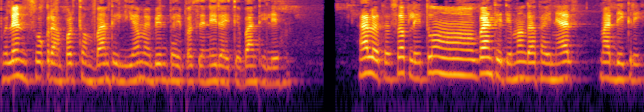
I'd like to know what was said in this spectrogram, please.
ભલે ને છોકરા પ્રથમ બાંધી લઈએ, અમે બેનભાઈ પછી નિરાયતે બાંધી લેવું હાલો તો સપલે તું બાંધી દે મંગા ભાઈને હાલ, મારી દીકરી.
